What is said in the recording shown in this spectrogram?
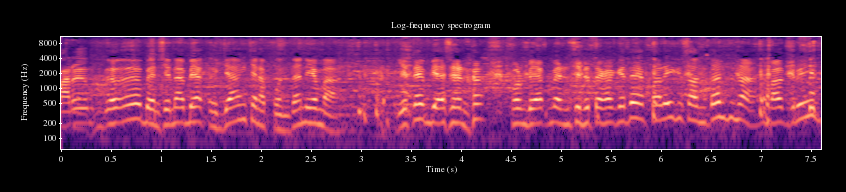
parem Ge, bensinnya beak ujang cina punten ya mah. Ieu teh biasana mun beak bensin di tengah kita paling santan cenah maghrib.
